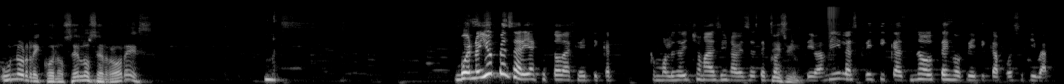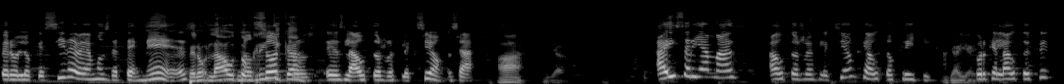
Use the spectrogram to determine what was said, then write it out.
uno reconocer los errores. Bueno, yo pensaría que toda crítica, como les he dicho más de una vez, es de constructiva. A mí las críticas no tengo crítica positiva, pero lo que sí debemos de tener pero la autocrítica es la autorreflexión. O sea, ah, ya. ahí sería más autorreflexión que autocrítica, porque la autocrítica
